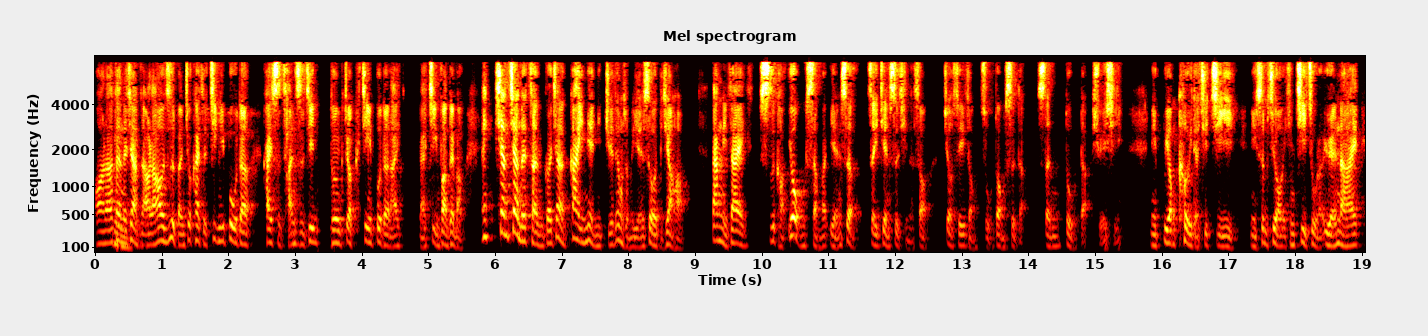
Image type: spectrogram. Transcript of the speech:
哇，那真的这样子啊，然后日本就开始进一步的开始蚕食进，都就进一步的来来进放，对吧？哎，像这样的整个这样的概念，你觉得用什么颜色会比较好？当你在思考用什么颜色这一件事情的时候，就是一种主动式的深度的学习。你不用刻意的去记忆，你是不是就已经记住了原来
